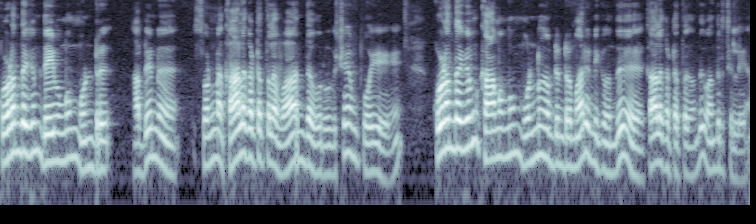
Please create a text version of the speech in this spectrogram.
குழந்தையும் தெய்வமும் ஒன்று அப்படின்னு சொன்ன காலகட்டத்தில் வாழ்ந்த ஒரு விஷயம் போய் குழந்தையும் காமமும் ஒன்று அப்படின்ற மாதிரி இன்றைக்கி வந்து காலகட்டத்தை வந்து வந்துருச்சு இல்லையா?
